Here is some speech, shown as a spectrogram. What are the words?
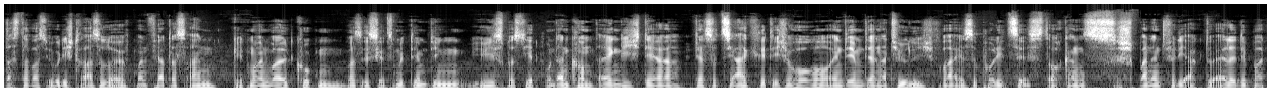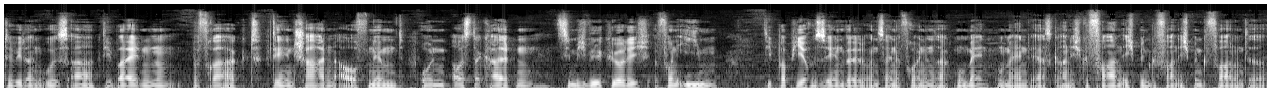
dass da was über die Straße läuft, man fährt das an, geht mal in den Wald gucken, was ist jetzt mit dem Ding, wie es passiert. Und dann kommt eigentlich der der sozialkritische Horror, in dem der natürlich weiße Polizist, auch ganz spannend für die aktuelle Debatte wieder in den USA, die beiden befragt, den Schaden aufnimmt und aus der kalten ziemlich willkürlich von ihm die Papiere sehen will und seine Freundin sagt, Moment, Moment, er ist gar nicht gefahren, ich bin gefahren, ich bin gefahren und der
